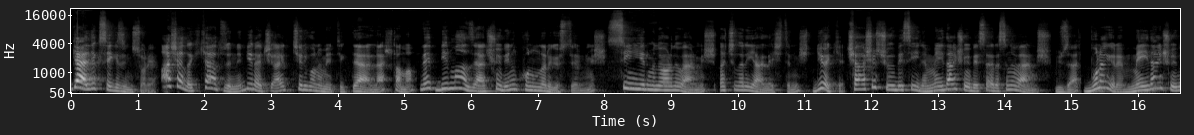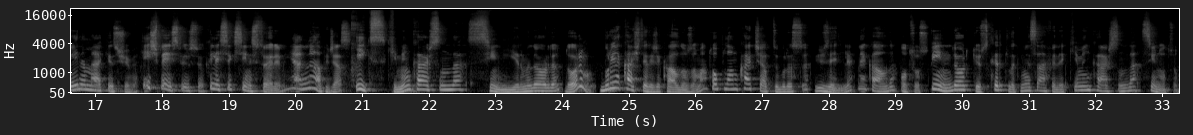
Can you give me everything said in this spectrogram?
Geldik 8. soruya. Aşağıdaki kağıt üzerinde bir açıya ait trigonometrik değerler tamam ve bir mazel şubenin konumları gösterilmiş. Sin 24'ü vermiş. Açıları yerleştirmiş. Diyor ki çarşı şubesi ile meydan şubesi arasını vermiş. Güzel. Buna göre meydan şube ile merkez şube. Hiçbir esprisi yok. Klasik sinüs teoremi. Yani ne yapacağız? X kimin karşısında? Sin 24'ün. Doğru mu? Buraya kaç derece kaldı o zaman? Toplam kaç yaptı burası? 150. Ne kaldı? 30. 1440'lık mesafede kimin karşısında? Sin 30'un.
